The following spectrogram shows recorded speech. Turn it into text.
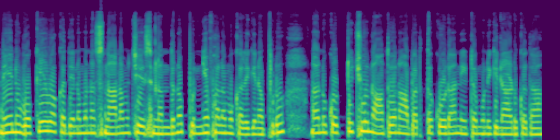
నేను ఒకే ఒక దినమున స్నానం చేసినందున పుణ్యఫలము కలిగినప్పుడు నన్ను కొట్టుచూ నాతో నా భర్త కూడా నీట మునిగినాడు కదా.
